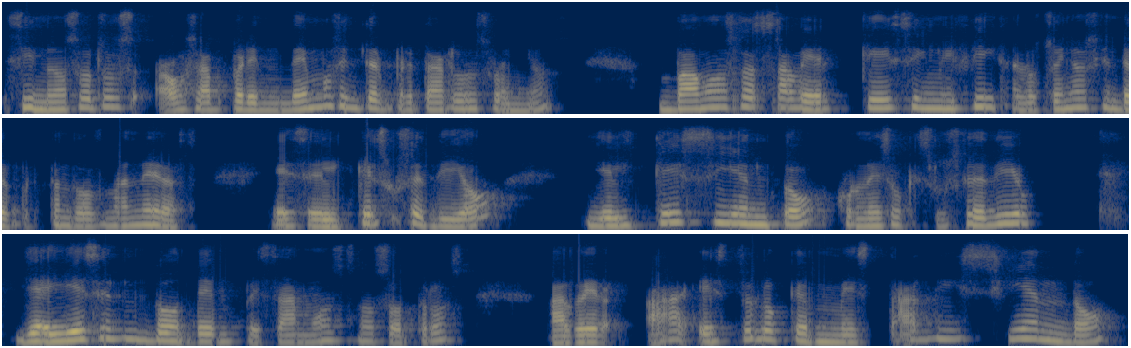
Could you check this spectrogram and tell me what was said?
si nosotros o sea, aprendemos a interpretar los sueños, vamos a saber qué significa. Los sueños se interpretan dos maneras. Es el qué sucedió y el qué siento con eso que sucedió. Y ahí es en donde empezamos nosotros a ver, ah, esto es lo que me está diciendo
